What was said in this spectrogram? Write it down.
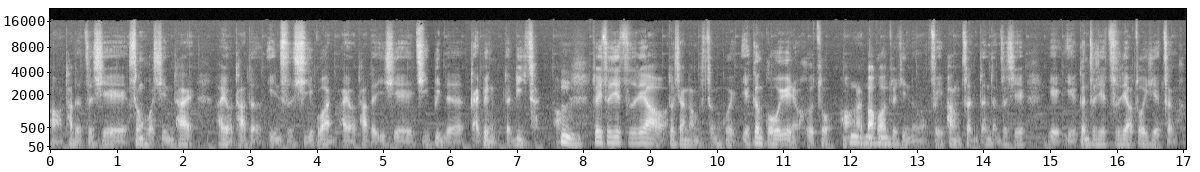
啊，他的这些生活形态，还有他的饮食习惯，还有他的一些疾病的改变的历程。嗯，所以这些资料都相当的珍贵，也跟国务院有合作哈，包括最近那种肥胖症等等这些，也也跟这些资料做一些整合，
